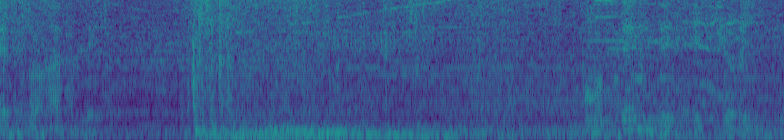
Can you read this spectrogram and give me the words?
Être. Antenne désécurisée.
